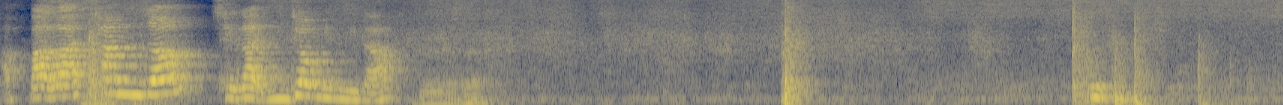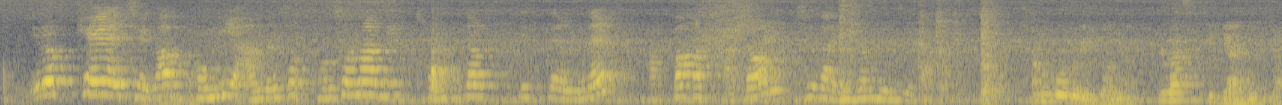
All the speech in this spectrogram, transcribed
아빠가 3점, 제가 2점입니다. 네. 이렇게 제가 범위 안에서 벗어나기 던졌기 때문에 아빠가 4점, 제가 2점입니다. 참고로 이거는 플라스틱이 아니죠?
